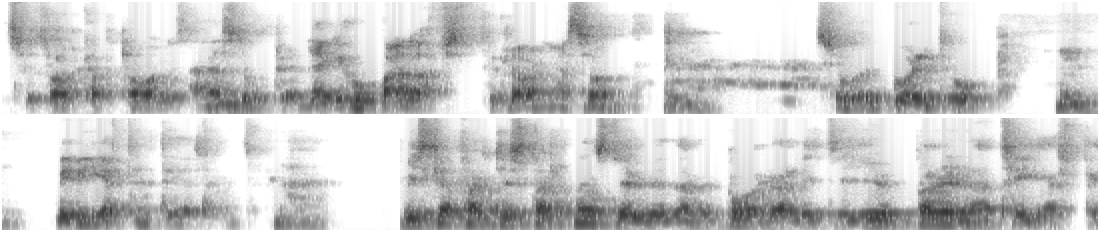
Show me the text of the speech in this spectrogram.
socialt kapital, så här mm. stort. Lägg ihop alla förklaringar så, så går det inte ihop. Mm. Vi vet inte helt enkelt. Vi ska faktiskt starta en studie där vi borrar lite djupare i det här TFP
